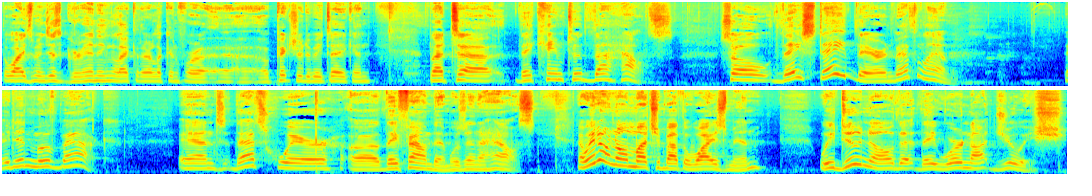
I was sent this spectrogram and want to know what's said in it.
the wise men just grinning like they're looking for a, a, a picture to be taken. But uh, they came to the house. So they stayed there in Bethlehem. They didn't move back. And that's where uh, they found them, was in a house. Now, we don't know much about the wise men. We do know that they were not Jewish.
